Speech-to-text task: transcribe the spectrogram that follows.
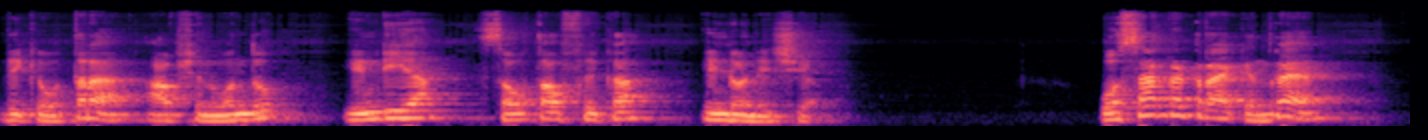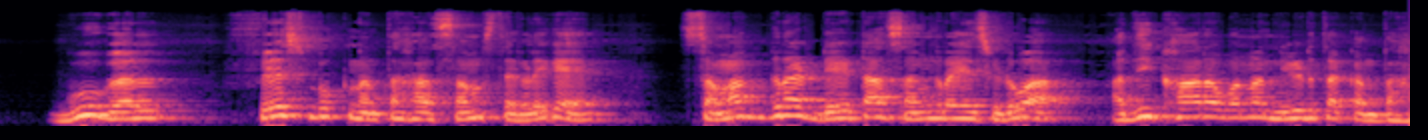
ಇದಕ್ಕೆ ಉತ್ತರ ಆಪ್ಷನ್ ಒಂದು India South Africa Indonesia Osaka track ಅಂದರೆ ಗೂಗಲ್ ಫೇಸ್ಬುಕ್ನಂತಹ ಸಂಸ್ಥೆಗಳಿಗೆ ಸಮಗ್ರ ಡೇಟಾ ಸಂಗ್ರಹಿಸಿಡುವ ಅಧಿಕಾರವನ್ನು ನೀಡತಕ್ಕಂತಹ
